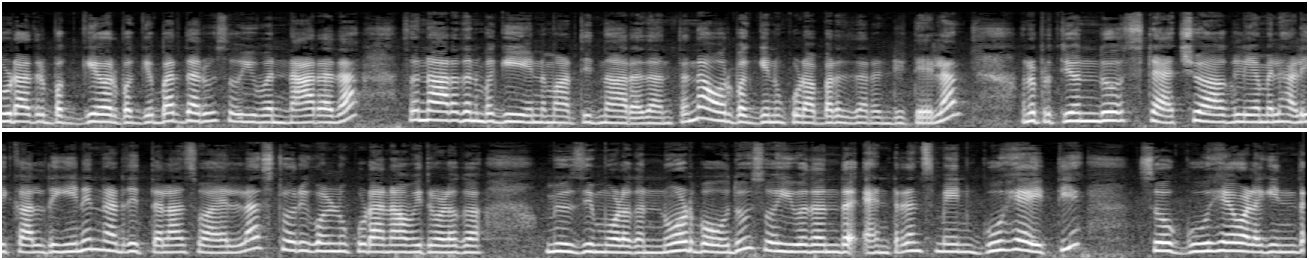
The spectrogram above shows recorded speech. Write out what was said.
ಕೂಡ ಅದ್ರ ಬಗ್ಗೆ ಅವ್ರ ಬಗ್ಗೆ ಬರ್ದಾರು. ಸೊ ಇವನ್ ನಾರದ. ಸೊ ನಾರದನ ಬಗ್ಗೆ ಏನು ಮಾಡ್ತಿದ್ ನಾರದ ಅಂತಂದು ಅವ್ರ ಬಗ್ಗೆನೂ ಕೂಡ ಬರ್ದಿದ್ದಾರೆ ಡೀಟೇಲ್ ಅಂದ್ರೆ ಪ್ರತಿಯೊಂದು ಸ್ಟ್ಯಾಚು ಆಗಲಿ, ಆಮೇಲೆ ಹಳಿ ಕಾಲದ ಏನೇನು ನಡೆದಿತ್ತಲ್ಲ ಸೊ ಎಲ್ಲ ಸ್ಟೋರಿಗಳ್ನು ಕೂಡ ನಾವು ಇದ್ರೊಳಗೆ ಮ್ಯೂಸಿಯಂ ಒಳಗೆ ನೋಡ್ಬೋದು. ಸೊ ಇವದೊಂದು ಎಂಟ್ರೆನ್ಸ್ ಮೇನ್ ಗುಹೆ ಐತಿ. ಸೊ ಗುಹೆ ಒಳಗಿಂದ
